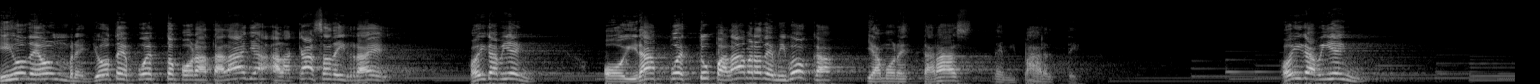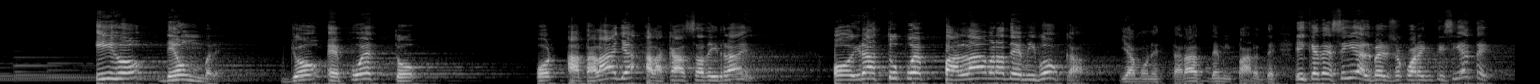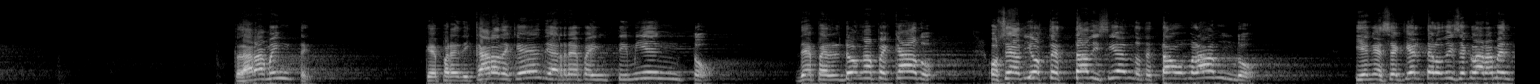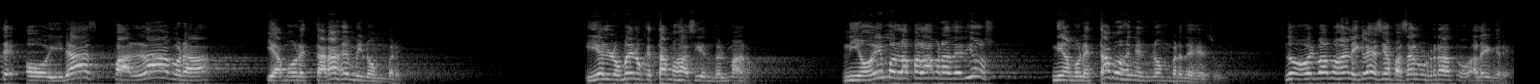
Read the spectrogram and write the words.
Hijo de hombre, yo te he puesto por atalaya a la casa de Israel. Oiga bien, oirás pues tu palabra de mi boca y amonestarás de mi parte. Oiga bien, hijo de hombre, yo he puesto por atalaya a la casa de Israel. Oirás tú pues palabras de mi boca y amonestarás de mi parte. ¿Y que decía el verso 47? Claramente, que predicara de qué? De arrepentimiento, de perdón a pecado. O sea, Dios te está diciendo, te está obrando. Y en Ezequiel te lo dice claramente, oirás palabra y amonestarás en mi nombre. Y es lo menos que estamos haciendo, hermano. Ni oímos la palabra de Dios, ni amonestamos en el nombre de Jesús. No, hoy vamos a la iglesia a pasar un rato alegre.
